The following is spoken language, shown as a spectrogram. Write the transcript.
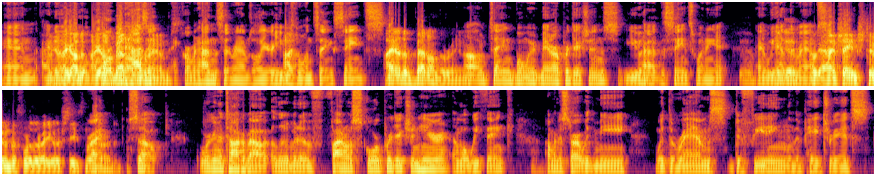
And I, I mean, I got- I got a Corbin bet on the hasn't. Rams. Corbin hasn't said Rams all year. He was I- the one saying Saints. I had a bet on the Rams. Oh, I'm saying when we made our predictions, you had the Saints winning it, Yeah. and we You had did. the Rams. okay, I changed tune before the regular season Right. started. So we're going to talk about a little bit of final score prediction here and what we think. I'm going to start with me with the Rams defeating the Patriots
